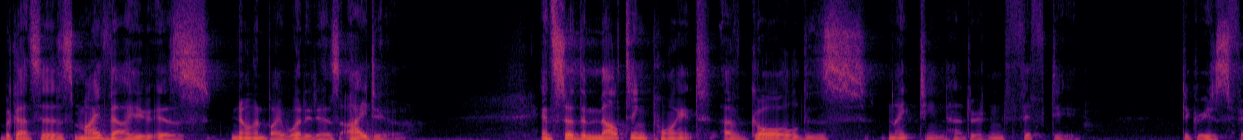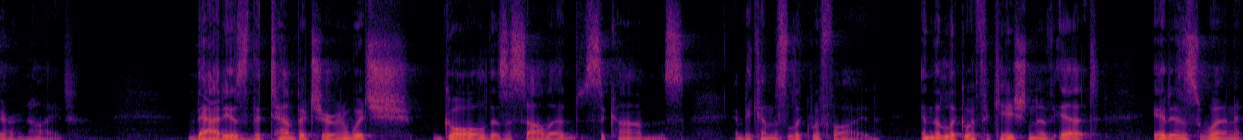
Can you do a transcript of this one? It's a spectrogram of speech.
But God says, my value is known by what it is I do. And so the melting point of gold is 1950 degrees Fahrenheit. That is the temperature in which gold as a solid succumbs and becomes liquefied. In the liquefaction of it, it is when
